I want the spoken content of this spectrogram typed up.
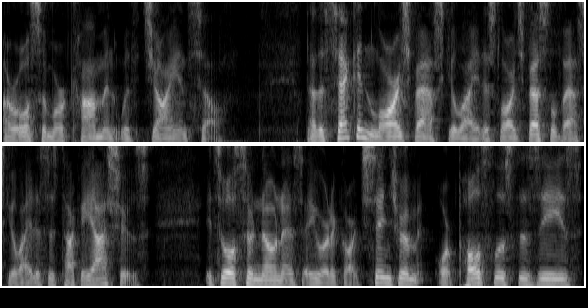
are also more common with giant cell. Now, the second large vasculitis, large vessel vasculitis, is Takayasu's. It's also known as aortic arch syndrome or pulseless disease,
